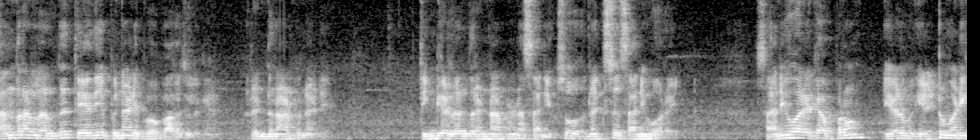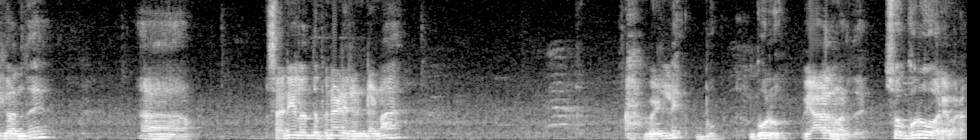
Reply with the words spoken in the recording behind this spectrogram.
சந்திரன்லேருந்து தேதியை பின்னாடி இப்போ பார்க்க சொல்லியிருக்கேன். ரெண்டு நாள் பின்னாடி. திங்கள்லேருந்து ரெண்டு நாள் பின்னாடி சனி. ஸோ நெக்ஸ்ட்டு சனி ஓரை. சனி ஓரைக்கு அப்புறம் ஏழு மணி- எட்டு மணிக்கு வந்து சனியிலேருந்து பின்னாடி ரெண்டுன்னா வெள்ளி பு- குரு வியாழன் வருது. ஸோ குரு வரை வரும்.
